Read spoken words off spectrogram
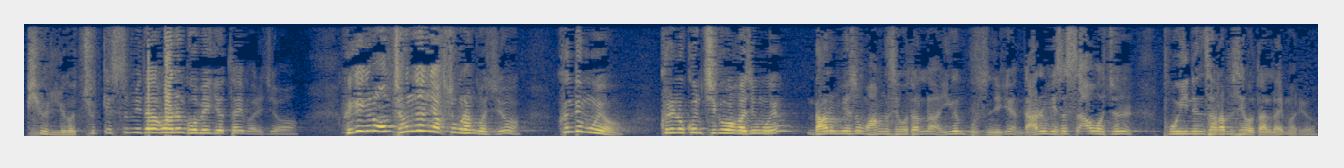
피 흘리고 죽겠습니다라고 하는 고백이었다 이 말이죠. 그러니까 이건 엄청난 약속을 한 거죠. 근데 뭐요? 그래 놓고 지금 와가지고 뭐요? 나를 위해서 왕 세워달라. 이건 무슨 얘기야? 나를 위해서 싸워줄 보이는 사람 세워달라 이 말이요.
